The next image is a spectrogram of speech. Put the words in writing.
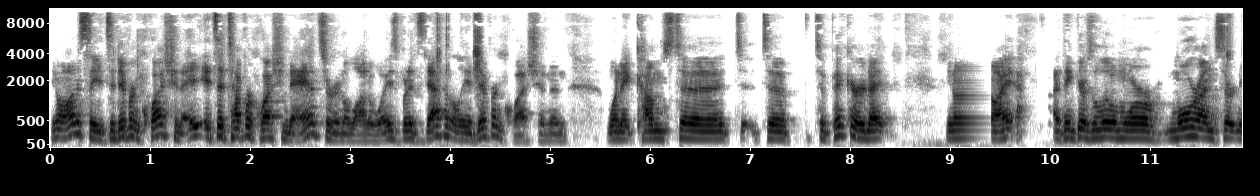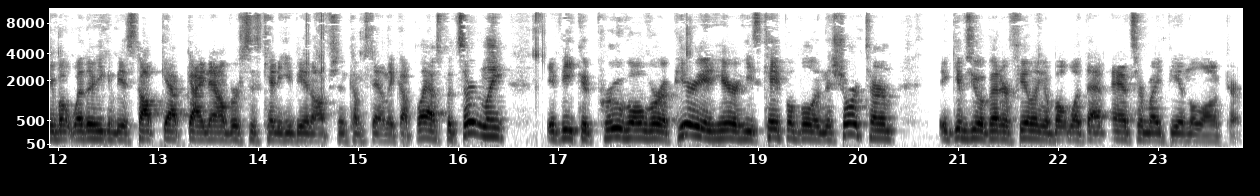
you know, honestly, it's a different question. It's a tougher question to answer in a lot of ways, but it's definitely a different question. And when it comes to to to, to Pickard, I, you know, I I think there's a little more more uncertainty about whether he can be a stopgap guy now versus can he be an option come Stanley Cup playoffs. But certainly, if he could prove over a period here he's capable in the short term, it gives you a better feeling about what that answer might be in the long term.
